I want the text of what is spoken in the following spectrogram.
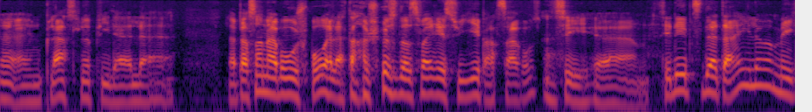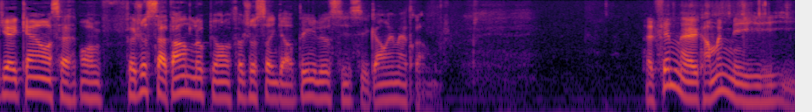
euh, à une place, là, puis la, personne ne bouge pas, elle attend juste de se faire essuyer par sa rose. C'est des petits détails, là, mais quand on, fait juste s'attendre, puis on fait juste regarder, c'est quand même étrange. Le film, euh, quand même, il,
